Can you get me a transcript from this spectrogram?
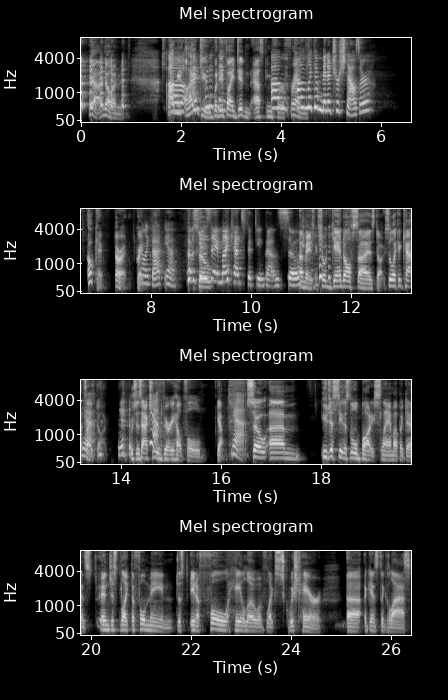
yeah, I know. I mean, I mean, Uh, I I'm do, to but if I didn't, asking for um, a friend. Probably like a miniature schnauzer. okay. All right. Great. Something like that. Yeah. I was So- gonna say my cat's 15 pounds, so Amazing. So a Gandalf sized dog. So like a cat sized Yeah. dog, which is actually Yeah. very helpful. Yeah. Yeah. So um you just see this little body slam up against and just like the full mane just in a full halo of like squished hair uh against the glass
